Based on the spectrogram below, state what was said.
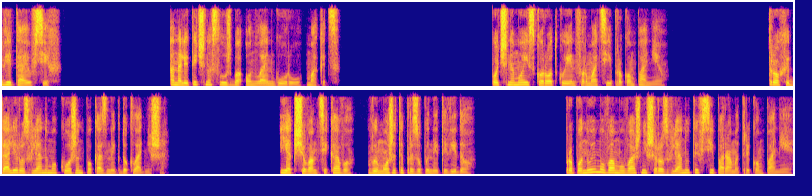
Вітаю всіх. Аналітична служба онлайн-гуру Макетс. Почнемо із короткої інформації про компанію. Трохи далі розглянемо кожен показник докладніше. Якщо вам цікаво, ви можете призупинити відео. Пропонуємо вам уважніше розглянути всі параметри компанії.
